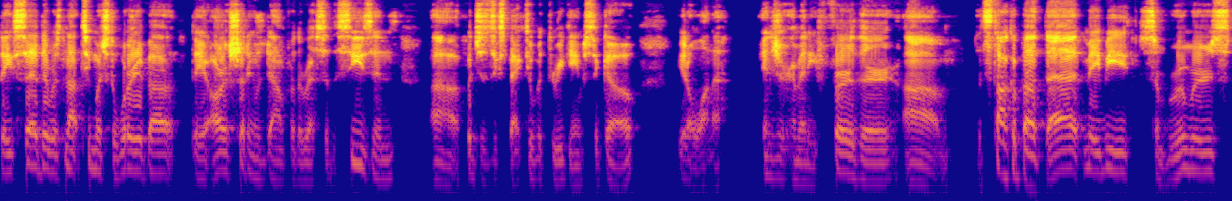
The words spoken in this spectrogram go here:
they said there was not too much to worry about. They are shutting him down for the rest of the season, uh, which is expected with three games to go. You don't want to injure him any further. Um, let's talk about that. Maybe some rumors,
